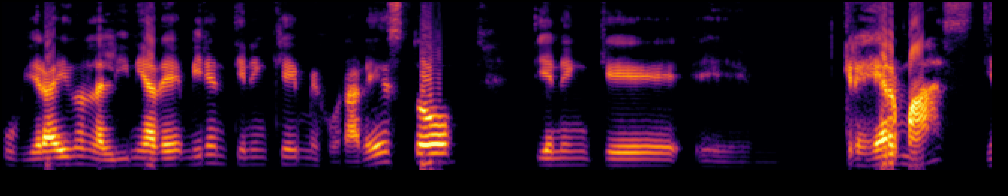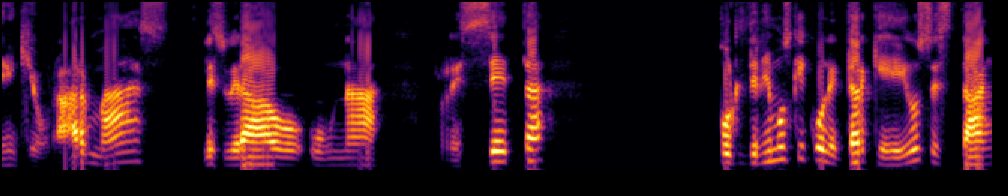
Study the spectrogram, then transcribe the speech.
hubiera ido en la línea de, miren, tienen que mejorar esto, tienen que eh, creer más, tienen que orar más, les hubiera dado una receta, porque tenemos que conectar que ellos están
